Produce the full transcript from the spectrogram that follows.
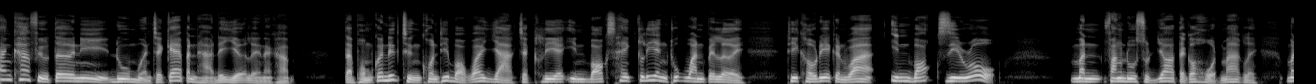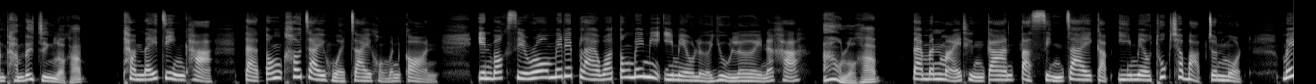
ตั้งค่าฟิลเตอร์นี่ดูเหมือนจะแก้ปัญหาได้เยอะเลยนะครับ แต่ผมก็นึกถึงคนที่บอกว่าอยากจะเคลียร์อินบ็อกซ์ให้เกลี้ยงทุกวันไปเลย ที่เขาเรียกกันว่า inbox zero มันฟังดูสุดยอดแต่ก็โหดมากเลย มันทำได้จริงเหรอครับทำได้จริงค่ะ แต่ต้องเข้าใจหัวใจของมันก่อน Inbox Zero ไม่ได้แปลว่าต้องไม่มีอีเมลเหลืออยู่เลยนะคะ อ้าวเหรอครับ แต่มันหมายถึงการตัดสินใจกับอีเมลทุกฉบับจนหมด ไม่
